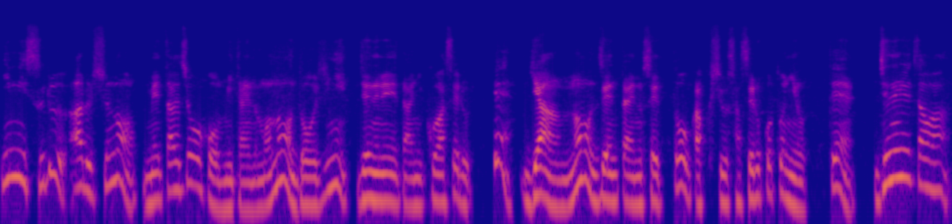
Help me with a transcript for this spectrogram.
意味するある種のメタ情報みたいなものを同時にジェネレーターに食わせる。で、GAN の全体のセットを学習させることによって、ジェネレーターは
